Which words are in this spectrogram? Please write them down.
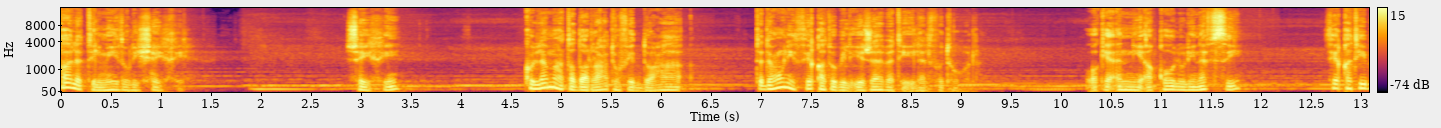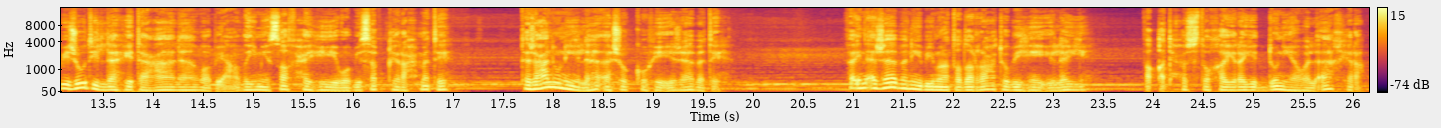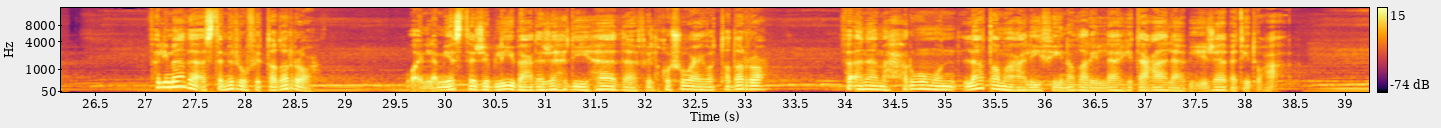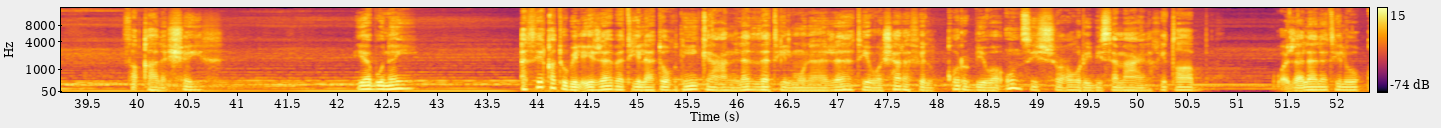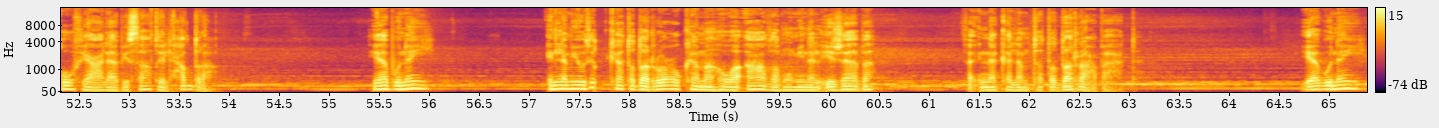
قال التلميذ لشيخه شيخي كلما تضرعت في الدعاء تدعوني الثقة بالإجابة إلى الفتور وكأني أقول لنفسي ثقتي بجود الله تعالى وبعظيم صفحه وبسبق رحمته تجعلني لا أشك في إجابته فإن أجابني بما تضرعت به إليه فقد حست خيري الدنيا والآخرة فلماذا أستمر في التضرع؟ وإن لم يستجب لي بعد جهدي هذا في الخشوع والتضرع فأنا محروم لا طمع لي في نظر الله تعالى بإجابة دعاء. فقال الشيخ يا بني الثقة بالإجابة لا تغنيك عن لذة المناجاة وشرف القرب وأنس الشعور بسماع الخطاب وجلالة الوقوف على بساط الحضرة. يا بني إن لم يذقك تضرعك ما هو أعظم من الإجابة فإنك لم تتضرع بعد. يا بني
